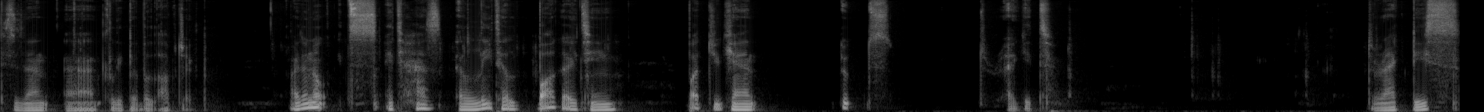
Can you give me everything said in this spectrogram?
This is an uh, clippable object. I don't know it's it has a little bug I think but you can oops drag it. Drag this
